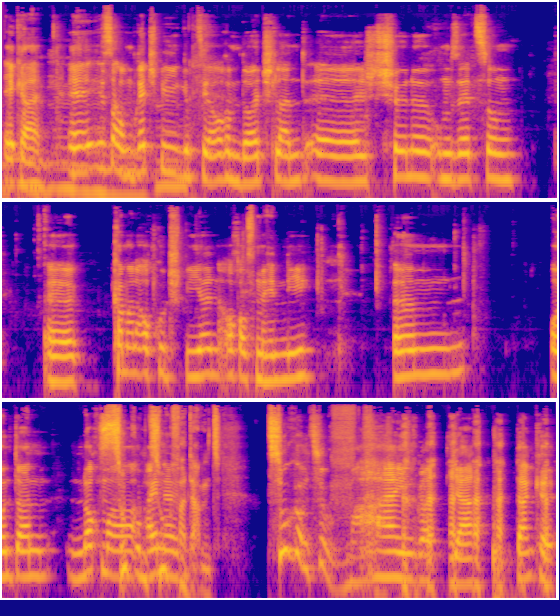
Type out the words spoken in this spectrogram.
Egal. Äh, ist auch ein Brettspiel, gibt es ja auch in Deutschland. Äh, schöne Umsetzung. Äh, kann man auch gut spielen, auch auf dem Handy. Ähm, und dann nochmal. Zug um Zug, verdammt. Zug um Zug. Mein Gott, ja. Danke.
